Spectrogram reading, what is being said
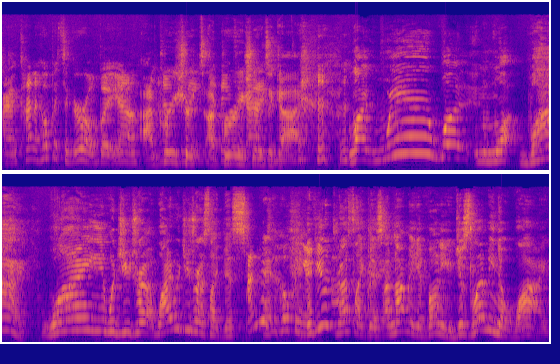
I kind of hope it's a girl, but yeah. I'm pretty sure it's. I'm pretty sure it's a guy. like where, what, and what? Why? Why would you dress? Why would you dress like this? I'm just And hoping If you dress like this, I'm not making fun of you. Just let me know why.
